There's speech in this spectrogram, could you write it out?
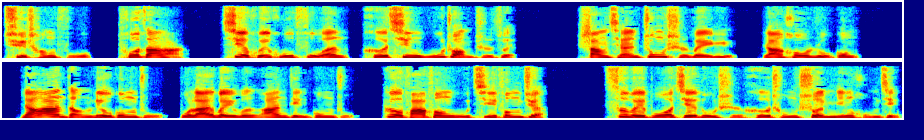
去城服，托簪耳，谢回鹘负恩，和亲无状之罪。上前终使未遇，然后入宫。杨安等六公主不来慰问安定公主，各罚俸物及封卷。刺魏博节度使何崇顺明弘敬。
